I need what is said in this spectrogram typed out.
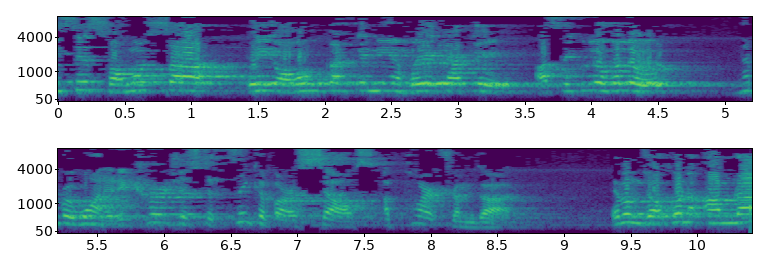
বিশেষ সমস্যা এই অহংকারকে নিয়ে হয়ে থাকে আর সেগুলো হলো Number one, it encourages us to think of ourselves apart from God. এবং যখন আমরা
